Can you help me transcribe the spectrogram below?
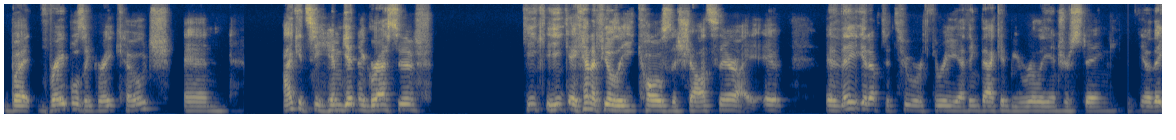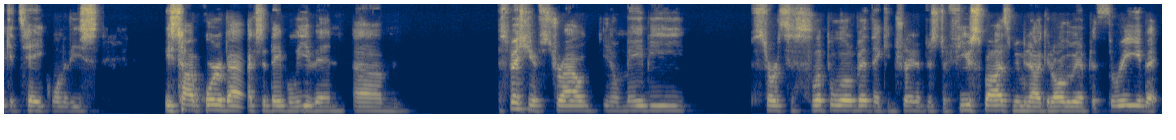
But Vrabel's a great coach, and I could see him getting aggressive. He he it kind of feels like he calls the shots there. I, if, if they get up to two or three, I think that could be really interesting. You know, they could take one of these these top quarterbacks that they believe in, um, especially if Stroud, you know, maybe starts to slip a little bit. They can trade up just a few spots, maybe not get all the way up to three. But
